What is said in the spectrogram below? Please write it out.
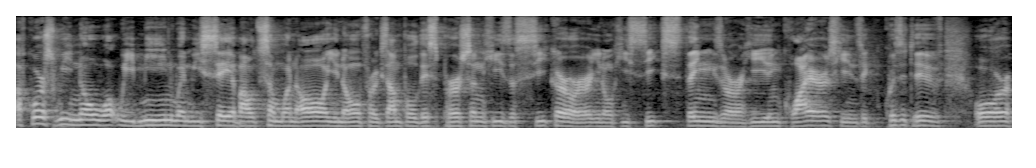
of course, we know what we mean when we say about someone, oh, you know, for example, this person, he's a seeker, or, you know, he seeks things, or he inquires, he's inquisitive, or,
